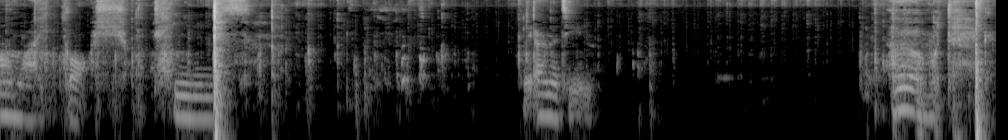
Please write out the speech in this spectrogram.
Oh my gosh. Teens. Wait, I'm a teen. Oh, what the heck?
